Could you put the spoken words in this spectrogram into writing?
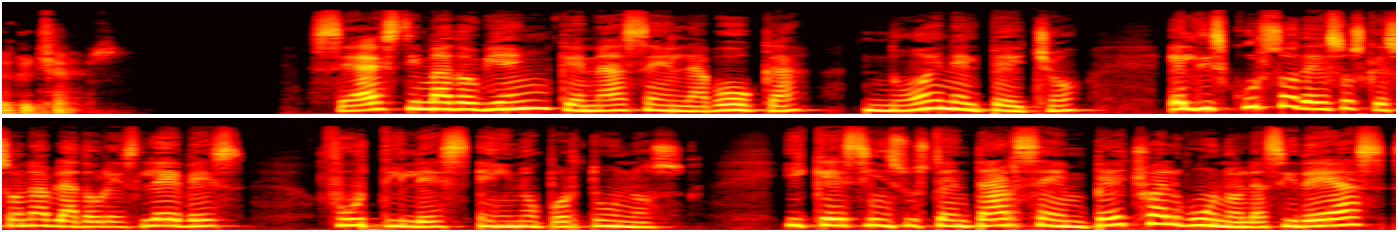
Escuchemos. Se ha estimado bien que nace en la boca, no en el pecho, el discurso de esos que son habladores leves, fútiles e inoportunos, y que sin sustentarse en pecho alguno las ideas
